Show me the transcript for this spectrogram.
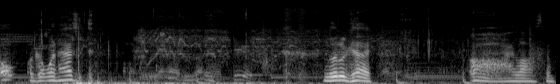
Oh, I got one has it. Little guy. Oh, I lost him.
